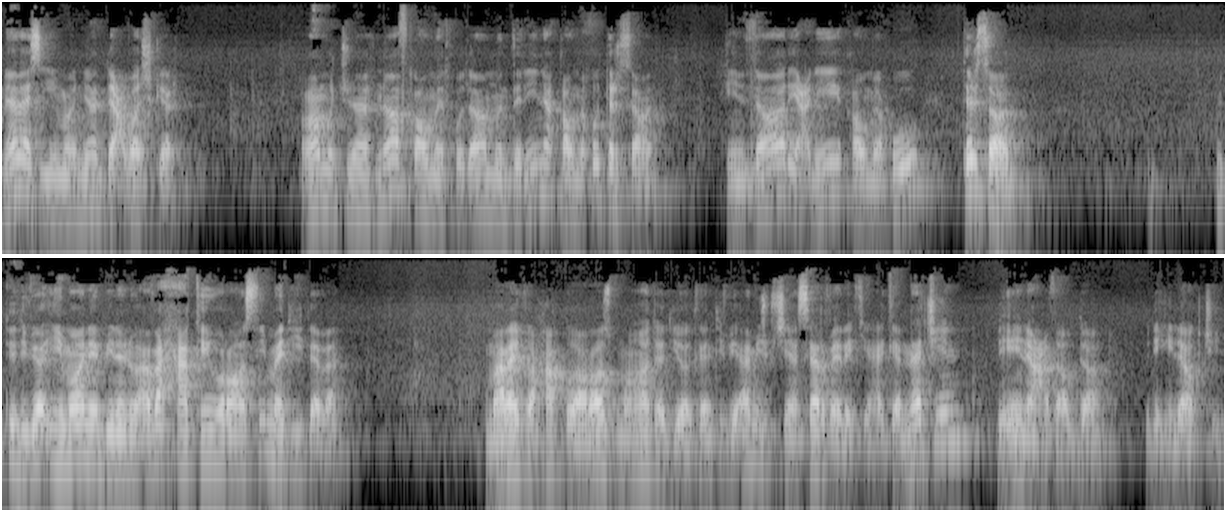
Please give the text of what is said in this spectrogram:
نبس إيمانيات دعوش كر رامو چونف ناف قوم خدا منذرين قوم خود ترسان انذار يعني قوم خود ترسان وتتبع إيمان بينن وأفا حقي وراسي مديت أفا مريك حق وراس مهات ديار كان تبي أمش بشين سر فريكي هكا نچين دهينا عذاب دان وده هلاك چين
